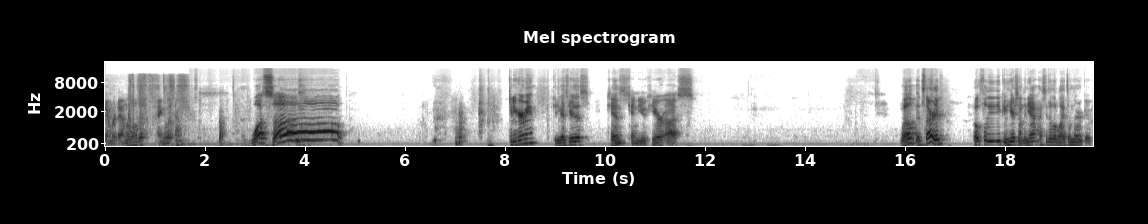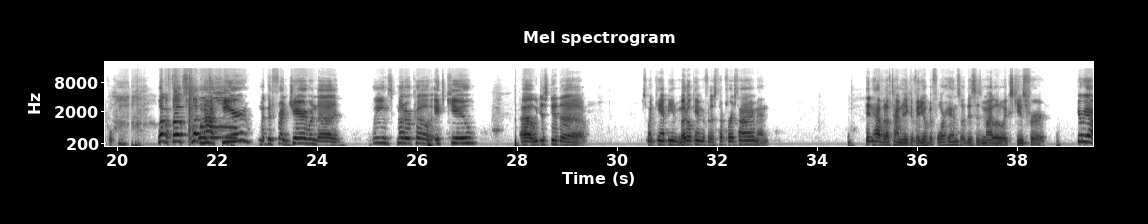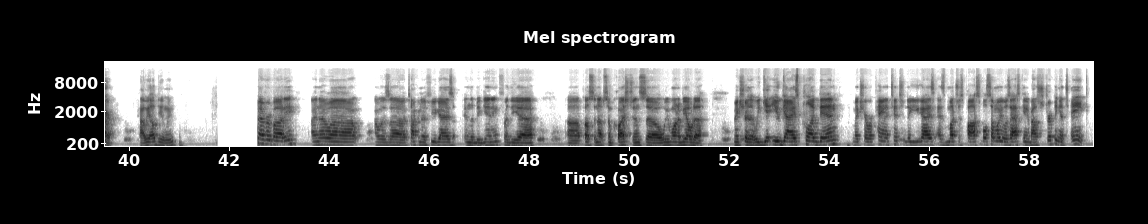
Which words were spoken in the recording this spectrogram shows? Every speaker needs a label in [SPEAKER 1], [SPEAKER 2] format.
[SPEAKER 1] camera down a little bit. Angle it down. What's up?
[SPEAKER 2] Can you hear me? Can you guys hear this?
[SPEAKER 1] Can
[SPEAKER 2] Yes.
[SPEAKER 1] Can you hear us?
[SPEAKER 2] Well, it started. Hopefully you can hear something. Yeah, I see the little lights on there. Okay, cool. Welcome, folks. Flip Na here. My good friend Jared. We're in the Weems Motor Co. HQ. Uh, we just did uh, just went camping, moto camping for the first time, and didn't have enough time to make a video beforehand. So this is my little excuse for here we are. How we all doing?
[SPEAKER 1] everybody. I know uh, I was uh, talking to a few guys in the beginning for the uh, uh, posting up some questions. So we want to be able to make sure that we get you guys plugged in, make sure we're paying attention to you guys as much as possible. Somebody was asking about stripping a tank.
